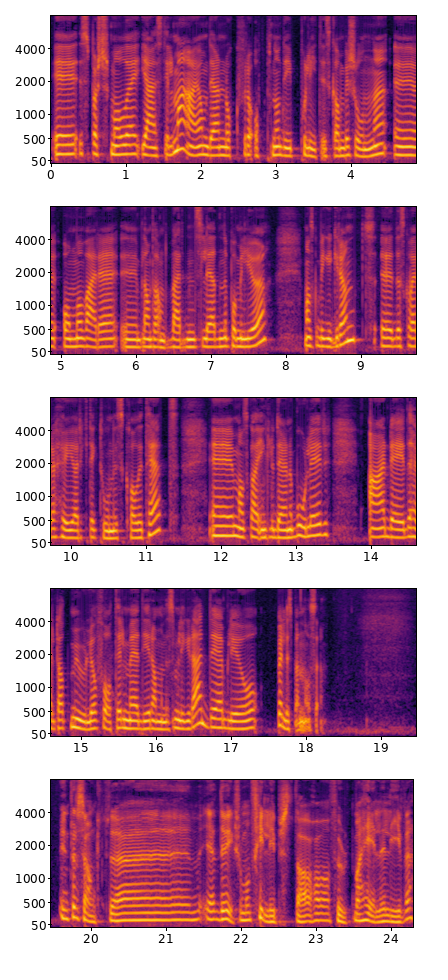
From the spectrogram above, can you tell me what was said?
spørsmålet jeg stiller meg, er om det er nok for å oppnå de politiske ambisjonene eh, om å være eh, bl.a. verdensledende på miljø. Man skal bygge grønt, eh, det skal være høy arkitektonisk kvalitet, eh, man skal ha inkluderende boliger. Er det i det hele tatt mulig å få til med de rammene som ligger der? Det blir jo veldig spennende å se. Interessant. Eh, Det virker som om Filipstad har fulgt meg hele livet.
